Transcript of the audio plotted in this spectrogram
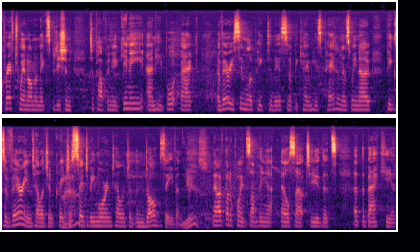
Krefft went on an expedition to Papua New Guinea and he brought back a very similar pig to this and it became his pet. And as we know, pigs are very intelligent creatures, Wow. said to be more intelligent than dogs, even. Yes. Now, I've got to point something else out to you that's at the back here.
